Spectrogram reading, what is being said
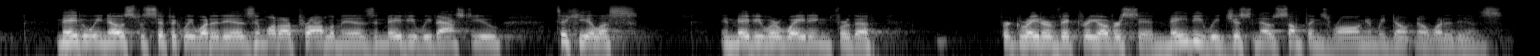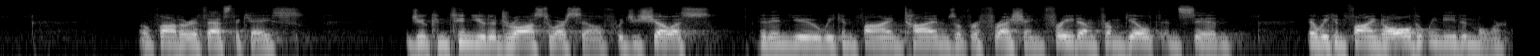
Maybe we know specifically what it is and what our problem is, and maybe we've asked you to heal us. And maybe we're waiting for the for greater victory over sin. Maybe we just know something's wrong and we don't know what it is. Oh, Father, if that's the case, would you continue to draw us to ourselves? Would you show us that in you we can find times of refreshing, freedom from guilt and sin, that we can find all that we need and more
